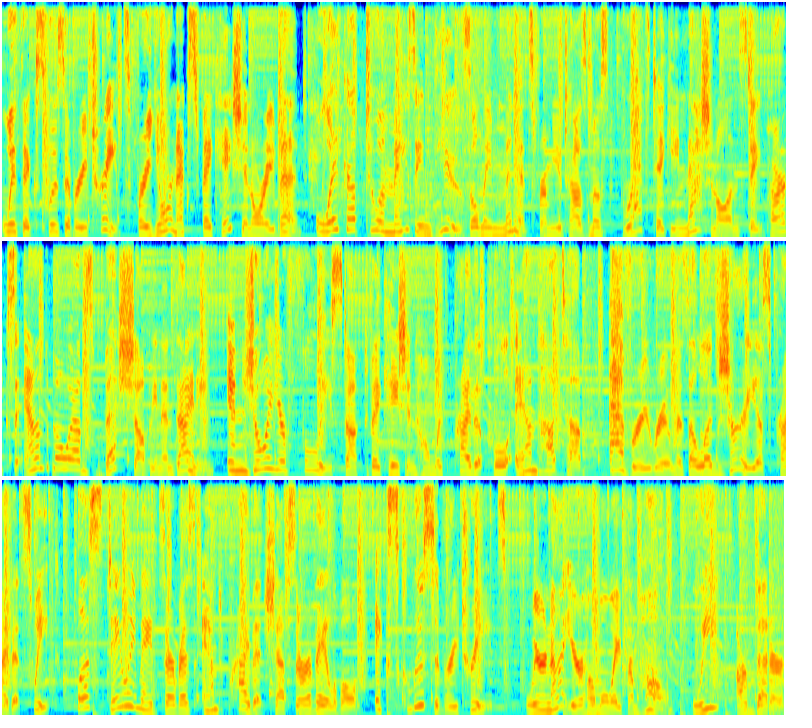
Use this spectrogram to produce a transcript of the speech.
with exclusive retreats for your next vacation or event. Wake up to amazing views only minutes from Utah's most breathtaking national and state parks and Moab's best shopping and dining. Enjoy your fully stocked vacation home with private pool and hot tub. Every room is a luxurious private suite, plus daily maid service and private chefs are available. Exclusive retreats. We're not your home away from home. We are better.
